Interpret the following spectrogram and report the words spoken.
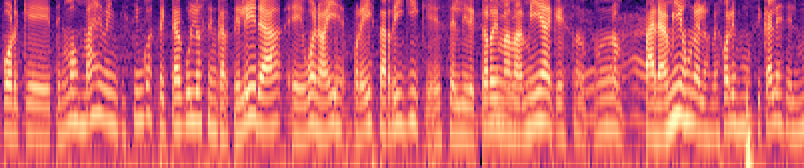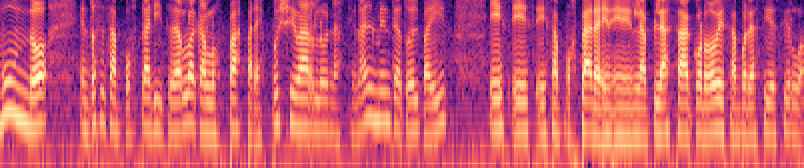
porque tenemos más de 25 espectáculos en cartelera. Eh, bueno, ahí, por ahí está Ricky, que es el director de Mamma Mía, que es para mí es uno de los mejores musicales del mundo. Entonces apostar y traerlo a Carlos Paz para después llevarlo nacionalmente a todo el país es, es, apostar en la plaza cordobesa, por así decirlo.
